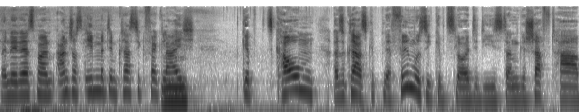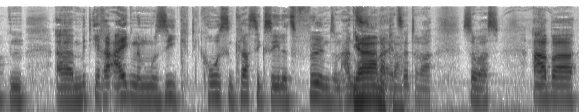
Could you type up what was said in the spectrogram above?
wenn du dir das mal anschaust, eben mit dem Klassikvergleich, Mhm. Gibt's kaum, also klar, es gibt in der Filmmusik gibt's Leute, die es dann geschafft haben, äh, mit ihrer eigenen Musik die großen Klassiksäle zu füllen, so ein Hans Ja, Zimmer etc. Sowas. Aber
